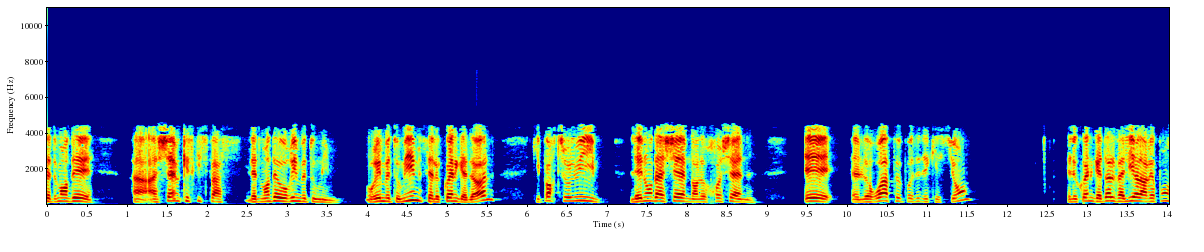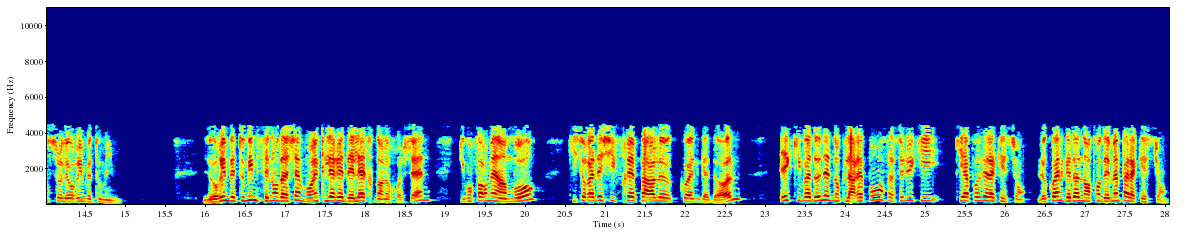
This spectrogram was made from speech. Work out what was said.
a demandé à Hachem qu'est-ce qui se passe? Il a demandé au Orim Betumim. Orim Betumim, c'est le Kohen Gadol qui porte sur lui les noms d'Hachem dans le Choshen et le roi peut poser des questions et le Kohen Gadol va lire la réponse sur les Orim Betumim. Les Orim Betumim, ces noms d'Hachem vont éclairer des lettres dans le Choshen qui vont former un mot qui sera déchiffré par le Kohen Gadol et qui va donner donc la réponse à celui qui, qui a posé la question. Le Kohen Gadol n'entendait même pas la question.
